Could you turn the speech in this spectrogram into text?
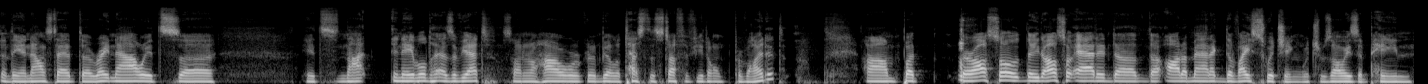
they announced that right now it's it's not enabled as of yet. So I don't know how we're going to be able to test this stuff if you don't provide it. Um, but they're also they also added the automatic device switching, which was always a pain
